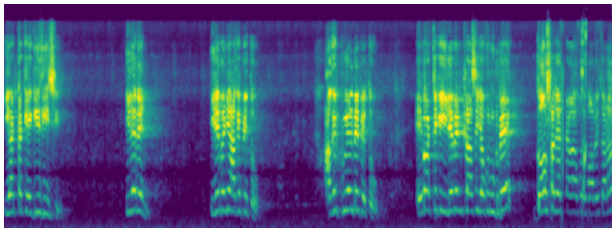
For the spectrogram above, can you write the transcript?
ইয়ারটাকে এগিয়ে দিয়েছি। ইলেভেন ইলেভেনে আগে পেতো। আগে টুয়েলভে পেতো। এবার থেকে ইলেভেন ক্লাসে যখন উঠবে, দশ হাজার টাকা করে পাবে তারা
